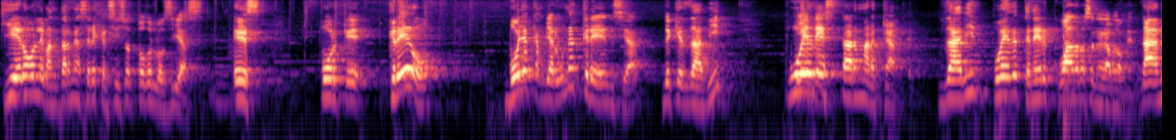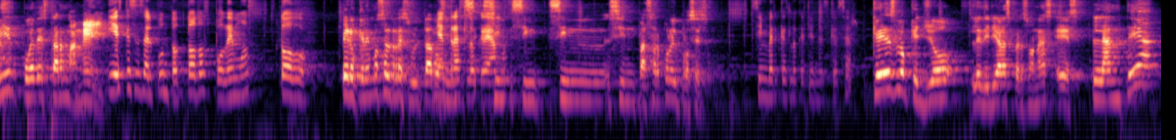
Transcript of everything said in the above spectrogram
quiero levantarme a hacer ejercicio todos los días. Es porque creo, voy a cambiar una creencia de que David puede, Puede. estar marcado. David puede tener cuadros en el abdomen. David puede estar mamey. y es que ese es el punto. Todos podemos todo. Pero queremos el resultado Mientras sin, lo creamos. sin, sin- sin- sin pasar por el proceso. Sin ver qué es lo que tienes que hacer. ¿Qué es lo que yo le diría a las personas? Es plantea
